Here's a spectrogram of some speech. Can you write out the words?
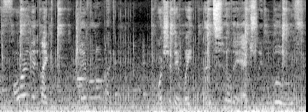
before they like they move, like, or should they wait until they actually move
